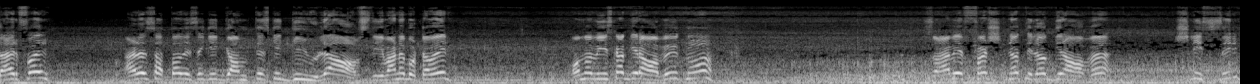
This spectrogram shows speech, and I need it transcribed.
Derfor er det satt av disse gigantiske gule avstiverne bortover. Og når vi skal grave ut nå, så er vi først nødt til å grave slisser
